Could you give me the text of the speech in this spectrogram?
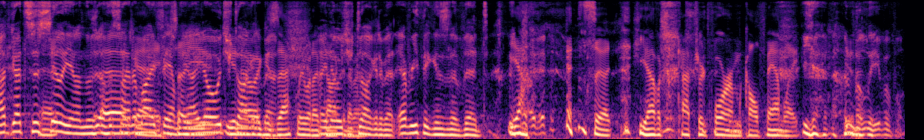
I've got Sicilian uh, on the other okay. side of my family. So you, I know what you're you talking know about. exactly what I'm I know what you're about. talking about. Everything is an event. yeah, that's it. You have a captured forum called family. Yeah, unbelievable.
